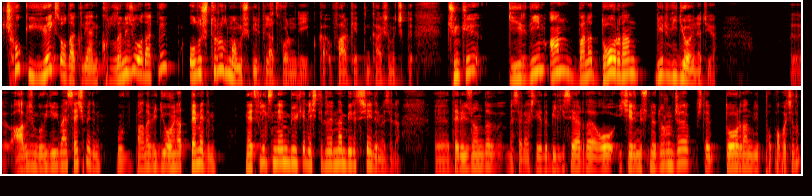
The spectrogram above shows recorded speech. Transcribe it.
çok UX odaklı yani kullanıcı odaklı oluşturulmamış bir platform diye fark ettim karşıma çıktı. Çünkü girdiğim an bana doğrudan bir video oynatıyor. Ee, abicim bu videoyu ben seçmedim. Bu bana video oynat demedim. Netflix'in en büyük eleştirilerinden birisi şeydir mesela. Ee, televizyonda mesela işte ya da bilgisayarda o içeriğin üstünde durunca işte doğrudan bir pop-up açılıp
